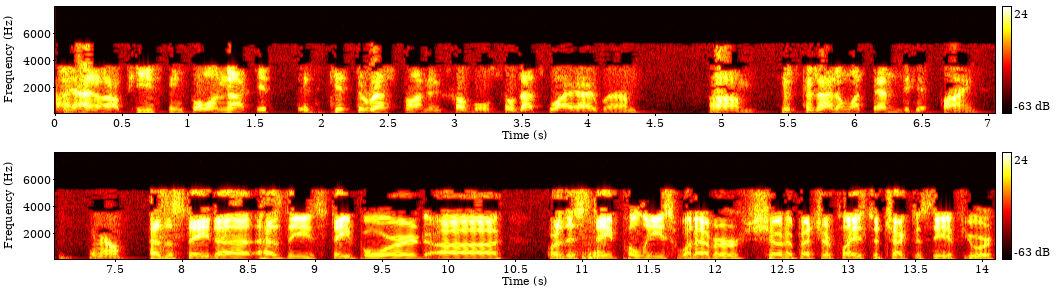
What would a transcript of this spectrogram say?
I, I don't know appease people and not get get the restaurant in trouble. So that's why I wear them, um, just because I don't want them to get fined. You know. Has the state, uh, has the state board uh, or the state police, whatever, showed up at your place to check to see if you were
